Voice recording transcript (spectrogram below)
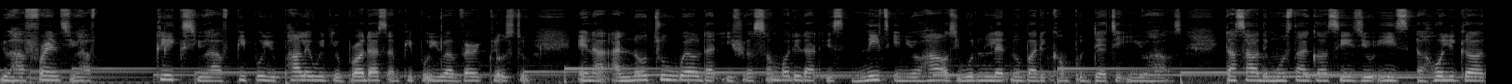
You have friends. You have cliques, you have people you parley with, your brothers and people you are very close to. And I, I, know too well that if you're somebody that is neat in your house, you wouldn't let nobody come put dirty in your house. That's how the Most High God sees you. He's a holy God,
